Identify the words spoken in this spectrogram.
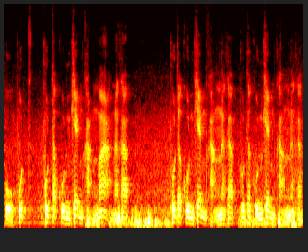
ถูกพุทธพุทธคุณเข้มขังมากนะครับ พุทธคุณเข้มขังนะครับ พุทธคุณเข้มขังนะครับ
